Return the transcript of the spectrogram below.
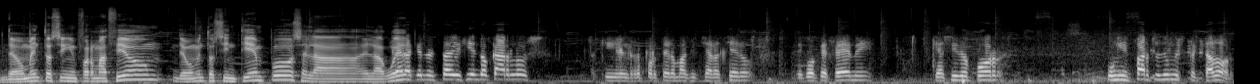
De momento sin información, de momento sin tiempos en la, en la Ahora web. que nos está diciendo Carlos, aquí el reportero más dicharachero de Coque FM, que ha sido por un infarto de un espectador,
